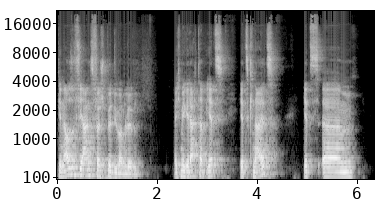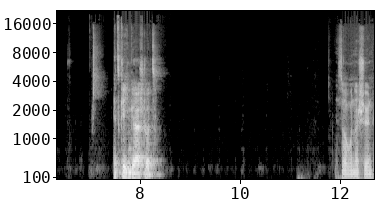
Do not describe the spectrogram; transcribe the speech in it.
genauso viel Angst verspürt wie beim Löwen. Weil ich mir gedacht habe, jetzt, jetzt knallt's, jetzt, ähm, jetzt kriege ich einen Gehörsturz. So wunderschön.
